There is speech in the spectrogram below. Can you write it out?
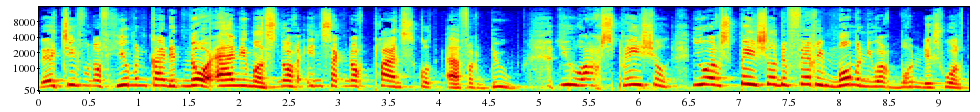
The achievement of humankind that no animals, nor insect, nor plants could ever do. You are special. You are special the very moment you are born in this world.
